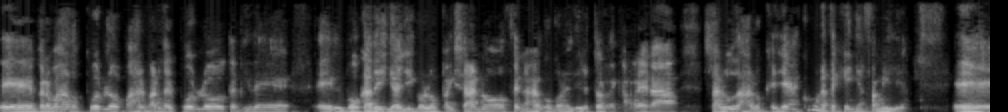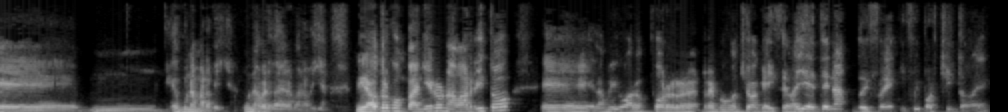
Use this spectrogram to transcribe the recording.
eh, pero vas a dos pueblos, vas al bar del pueblo, te pide el bocadillo allí con los paisanos, cenas algo con el director de carrera, saludas a los que llegan, es como una pequeña familia. Eh, mm, es una maravilla, una verdadera maravilla. Mira, otro compañero, Navarrito, eh, el amigo Arospor Ramón Ochoa, que dice, Valle de Tena, doy fe, y fui por Chito, ¿eh?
